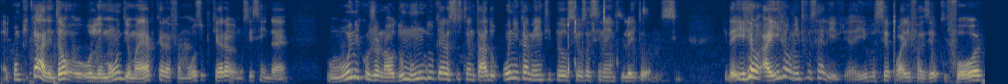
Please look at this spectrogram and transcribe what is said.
É complicado. Então, o Le Monde, uma época, era famoso porque era, não sei se ainda é, o único jornal do mundo que era sustentado unicamente pelos seus assinantes e leitores. Assim. E daí, aí realmente você é livre. Aí você pode fazer o que for.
